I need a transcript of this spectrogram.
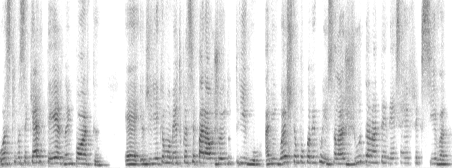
ou as que você quer ter, não importa. É, eu diria que é o momento para separar o joio do trigo. A linguagem tem um pouco a ver com isso, ela ajuda na tendência reflexiva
